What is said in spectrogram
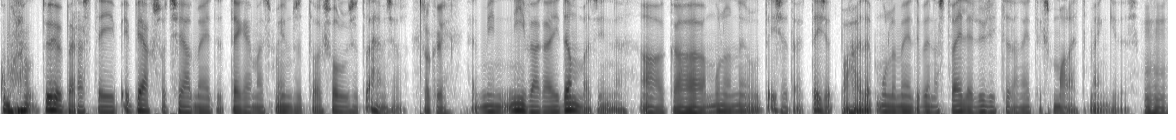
kui ma nagu töö pärast ei, ei peaks sotsiaalmeediat tegema, siis ma ilmselt oleks oluliselt vähem seal okay.. et mind nii väga ei tõmba sinna, aga mul on nagu teised, teised pahed, et mulle meeldib ennast välja lülitada näiteks malet mängides mm. -hmm.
